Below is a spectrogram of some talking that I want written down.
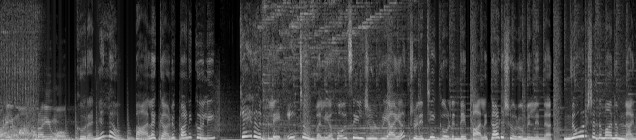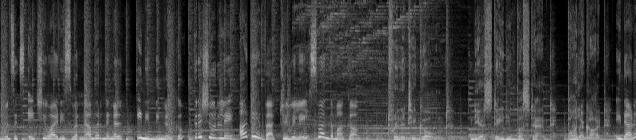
കുറയുമാ? കുറയുമോ? കുറഞ്ഞല്ലോ. പാലക്കാട് പണിക്കൂലി. കേരളത്തിലെ ഏറ്റവും വലിയ ഹോൾസെയിൽ ജ്വല്ലറിയായ ട്രിനിറ്റി ഗോൾഡിന്റെ പാലക്കാട് ഷോറൂമിൽ നിന്ന് നൂറ് ശതമാനം nine one six H U I D സ്വർണാഭരണങ്ങൾ ഇനി നിങ്ങൾക്കും തൃശൂരിലെ അതേ ഫാക്ടറി വിലയിൽ സ്വന്തമാക്കാം. Trinity Gold, near Stadium Bus Stand, Palakkad ഇതാണ്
